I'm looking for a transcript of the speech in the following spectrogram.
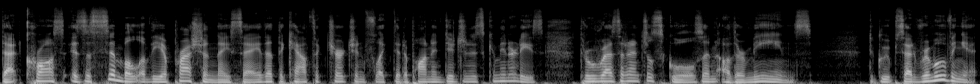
That cross is a symbol of the oppression, they say, that the Catholic Church inflicted upon indigenous communities through residential schools and other means. The group said removing it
